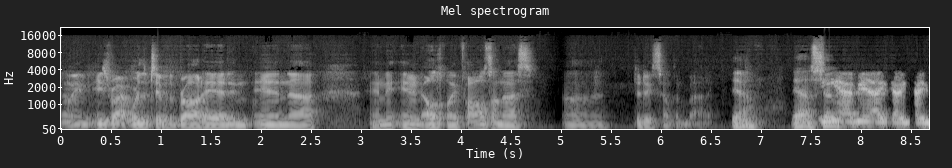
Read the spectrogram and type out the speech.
I mean, he's right. We're the tip of the broadhead, and and uh, and and it ultimately falls on us uh, to do something about it. Yeah, yeah. So yeah, I mean, I, I, I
